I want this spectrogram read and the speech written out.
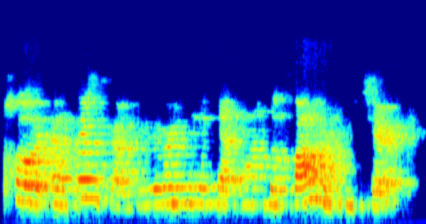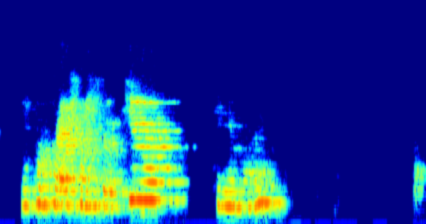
for uh, surface gravity, we're going to look at one of the Balmer features in comparison to a pure helium. Oh,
